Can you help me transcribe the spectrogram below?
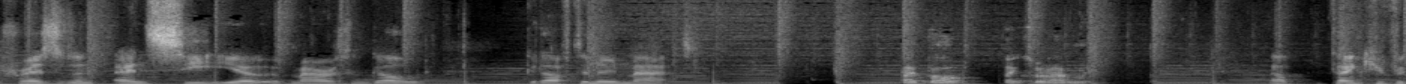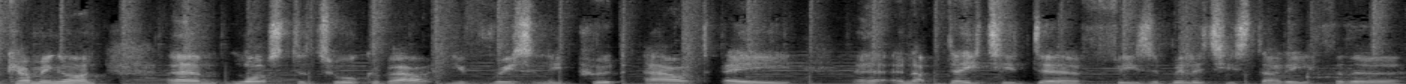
President and CEO of Marathon Gold. Good afternoon, Matt. Hi, Paul. Thanks for having me. Oh, thank you for coming on. Um, lots to talk about. You've recently put out a uh, an updated uh, feasibility study for the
